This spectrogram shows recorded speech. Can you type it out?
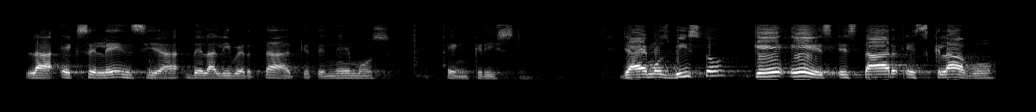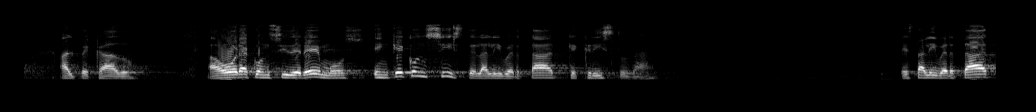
la excelencia de la libertad que tenemos en Cristo. Ya hemos visto qué es estar esclavo al pecado. Ahora consideremos en qué consiste la libertad que Cristo da. Esta libertad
